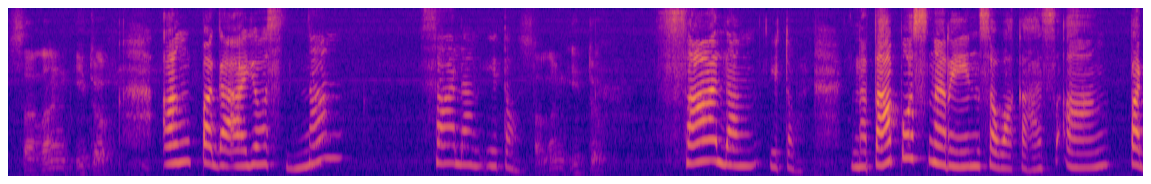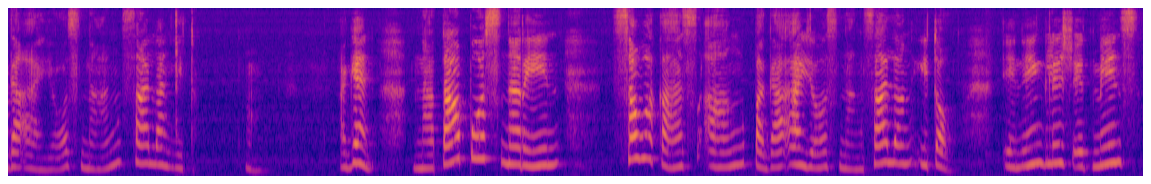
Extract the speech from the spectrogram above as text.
salang ito. Ang pag-aayos ng salang ito. Salang ito. Salang ito. Natapos na rin sa wakas ang pag-aayos ng salang ito. Hmm. Again, natapos na rin sa wakas ang pag-aayos ng salang ito. In English, it means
